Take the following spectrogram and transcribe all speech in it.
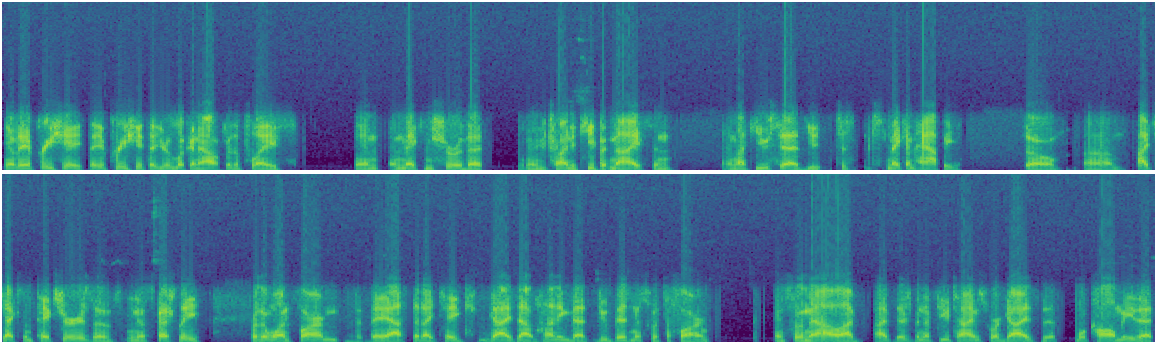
you know they appreciate they appreciate that you're looking out for the place and and making sure that you know you're trying to keep it nice and and like you said, you just just make them happy. So um, I take some pictures of you know, especially for the one farm they asked that I take guys out hunting that do business with the farm. And so now I've, I've, there's been a few times where guys that will call me that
